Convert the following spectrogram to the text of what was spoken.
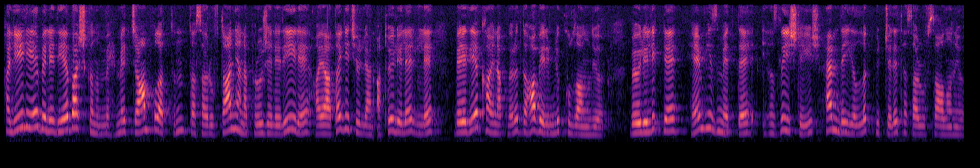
Haliliye Belediye Başkanı Mehmet Can Polat'ın tasarruftan yana projeleriyle hayata geçirilen atölyeler ile belediye kaynakları daha verimli kullanılıyor. Böylelikle hem hizmette hızlı işleyiş hem de yıllık bütçede tasarruf sağlanıyor.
